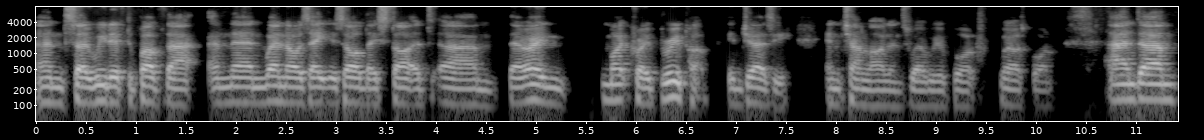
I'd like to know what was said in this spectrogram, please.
and so we lived above that. And then when I was eight years old, they started um, their own micro brew pub in Jersey, in the Channel Islands, where we were born, where I was born, and um,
